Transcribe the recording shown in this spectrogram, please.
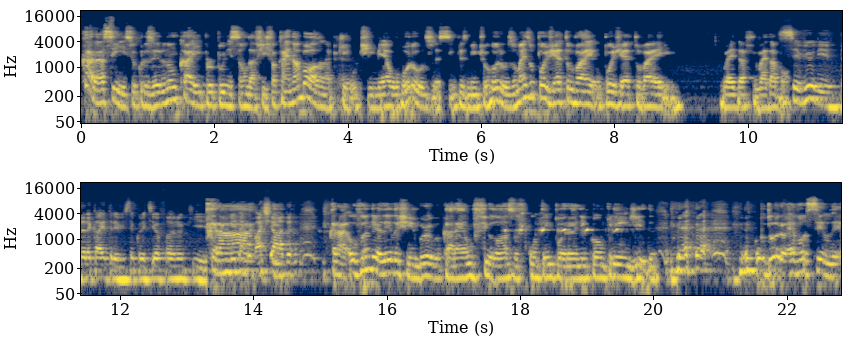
Cara, assim, se o Cruzeiro não cair por punição da FIFA, cai na bola, né? Porque o time é horroroso, é simplesmente horroroso. Mas o projeto vai, o projeto vai vai dar, vai dar bom. Você viu ele dando aquela entrevista coletiva falando que ninguém tá rebaixado? Cara, o Vanderlei Luxemburgo, cara, é um filósofo contemporâneo incompreendido. o duro é você ler,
